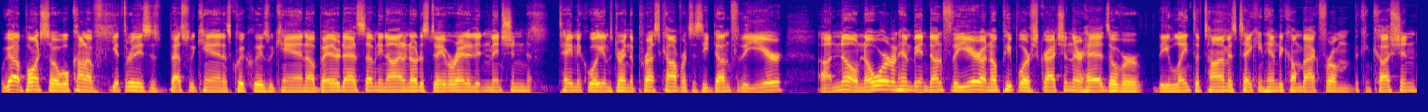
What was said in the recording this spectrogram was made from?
we got a bunch, so we'll kind of get through these as best we can, as quickly as we can. Uh, Baylor Dad 79. I noticed Dave Aranda didn't mention Taye McWilliams during the press conference. Is he done for the year? Uh, no, no word on him being done for the year. I know people are scratching their heads over the length of time it's taking him to come back from the concussion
